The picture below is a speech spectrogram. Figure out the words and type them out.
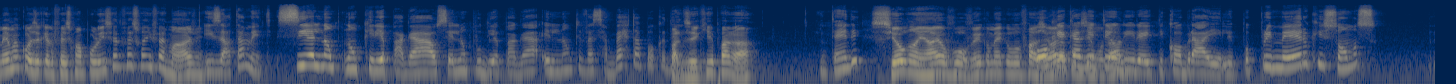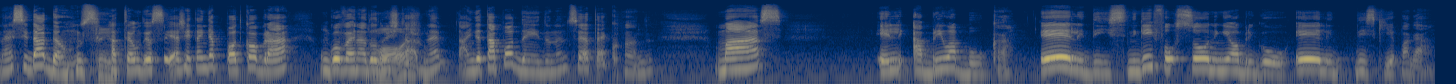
Mesma coisa que ele fez com a polícia, ele fez com a enfermagem. Exatamente. Se ele não, não queria pagar, ou se ele não podia pagar, ele não tivesse aberto a boca dele. Para dizer que ia pagar. Entende? Se eu ganhar, eu vou ver como é que eu vou fazer. Por que, que a gente tem o direito de cobrar ele? Primeiro que somos né, cidadãos. Sim. Até onde eu sei, a gente ainda pode cobrar um governador Lógico. do estado, né? Ainda está podendo, né? Não sei até quando. Mas ele abriu a boca. Ele disse, ninguém forçou, ninguém obrigou. Ele disse que ia pagar.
